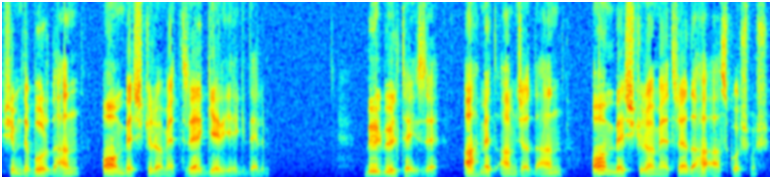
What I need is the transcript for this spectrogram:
Şimdi buradan 15 kilometre geriye gidelim. Bülbül teyze, Ahmet amcadan 15 kilometre daha az koşmuş.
